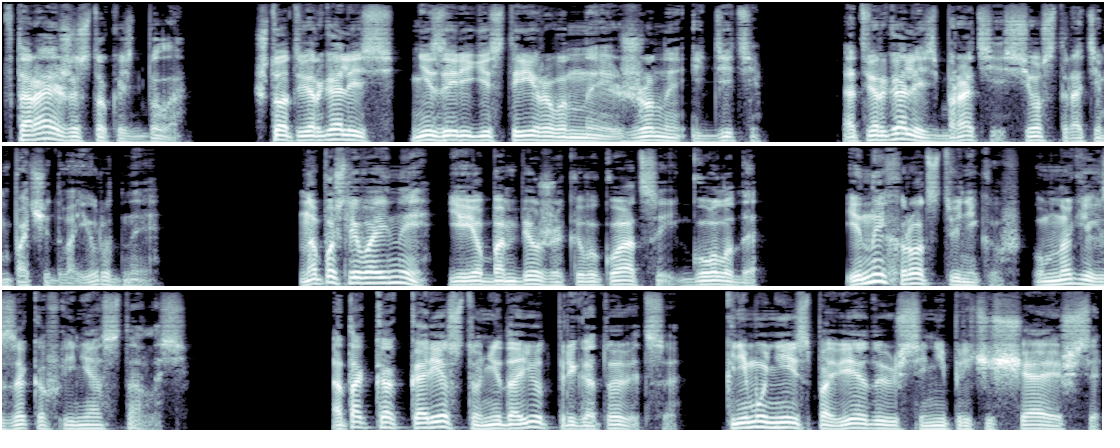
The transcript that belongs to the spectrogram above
Вторая жестокость была, что отвергались незарегистрированные жены и дети, отвергались братья, сестры, а тем паче двоюродные. Но после войны, ее бомбежек, эвакуаций, голода, иных родственников у многих зэков и не осталось. А так как к аресту не дают приготовиться, к нему не исповедуешься, не причащаешься,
